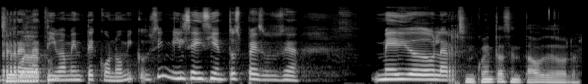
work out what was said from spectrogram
barato? relativamente económico. Sí, 1.600 pesos, o sea, medio dólar. 50 centavos de dólar.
